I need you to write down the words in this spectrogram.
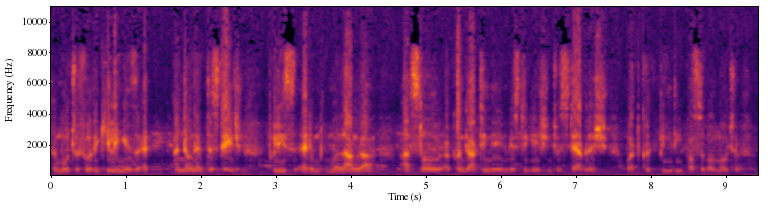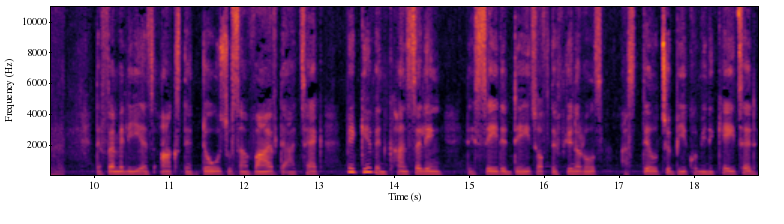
The motive for the killing is uh, unknown at this stage. Police at Mpumalanga are still uh, conducting the investigation to establish what could be the possible motive. The family has asked that those who survived the attack be given counseling. They say the dates of the funerals are still to be communicated.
